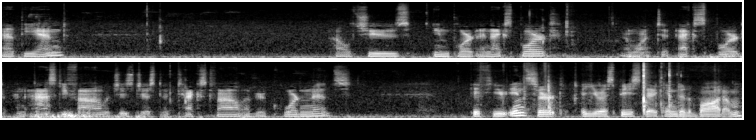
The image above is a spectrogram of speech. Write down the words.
at the end, I'll choose import and export. I want to export an ASCII file, which is just a text file of your coordinates if you insert a USB stick into the bottom,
